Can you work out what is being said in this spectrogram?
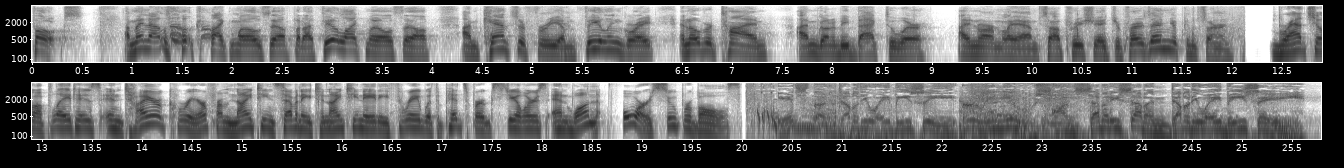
Folks, I may not look like my old self, but I feel like my old self. I'm cancer free. I'm feeling great. And over time, I'm going to be back to where I normally am. So I appreciate your prayers and your concern. Bradshaw played his entire career from 1970 to 1983 with the Pittsburgh Steelers and won four Super Bowls. It's the WABC Early News on 77 WABC.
